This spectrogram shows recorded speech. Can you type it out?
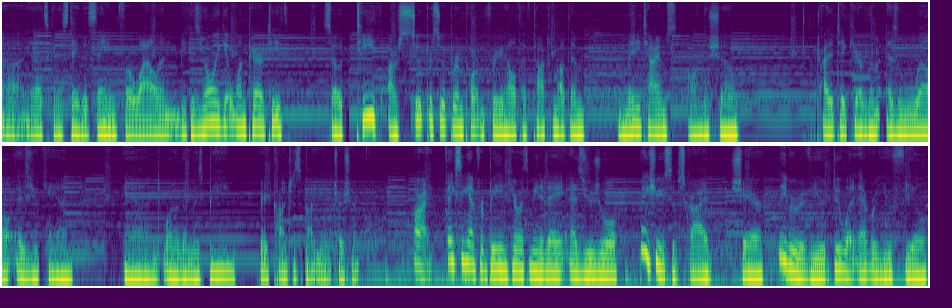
Uh, that's going to stay the same for a while. And because you only get one pair of teeth. So teeth are super, super important for your health. I've talked about them many times on the show. Try to take care of them as well as you can. And one of them is being very conscious about your nutrition. All right, thanks again for being here with me today. As usual, make sure you subscribe, share, leave a review, do whatever you feel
